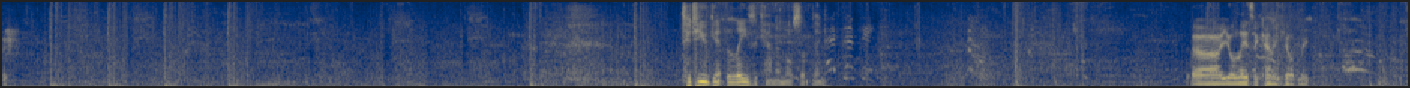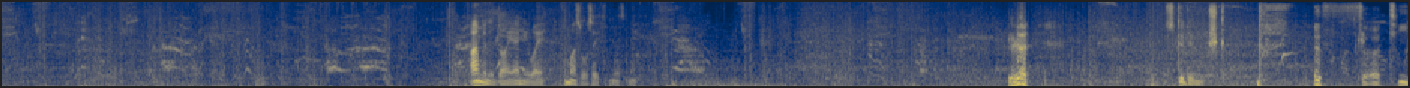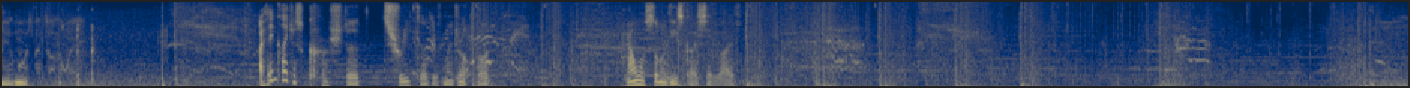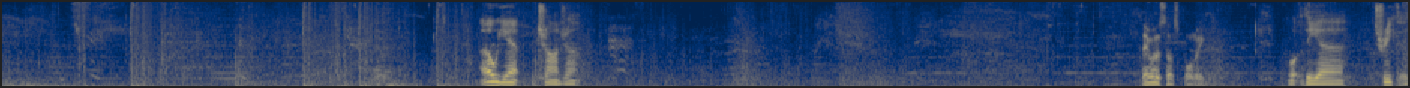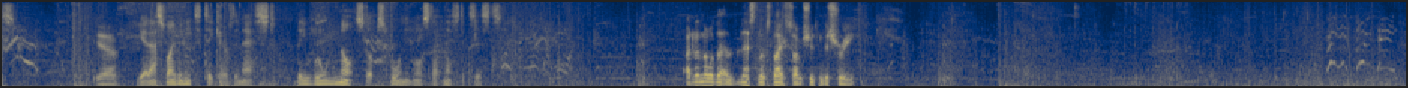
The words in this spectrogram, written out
Did you get the laser cannon or something? Uh, your laser cannon killed me. I'm gonna die anyway. I might as well take him with me. Skadoonshk. Thirteen. I think I just crushed a shrieker with my drop pod. How will some of these guys survive? Oh yeah, charger. They won't stop spawning. What the uh shriekers? Yeah. Yeah, that's why we need to take care of the nest. They will not stop spawning whilst that nest exists. I don't know what that nest looks like, so I'm shooting the tree.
